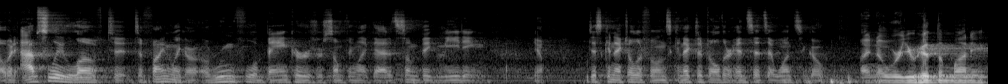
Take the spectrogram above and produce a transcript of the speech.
I would absolutely love to, to find like a, a room full of bankers or something like that at some big meeting. You know, disconnect all their phones, connect up to all their headsets at once, and go. I know where you hid the money.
